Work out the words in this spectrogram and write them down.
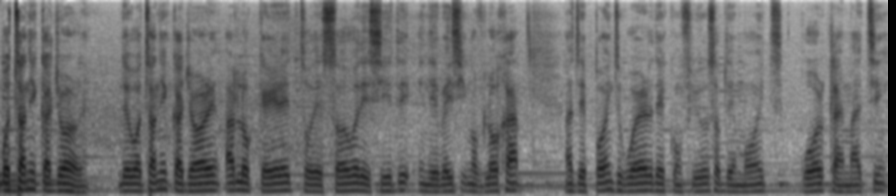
Botanical Garden. The Botanical Garden are located to the south of the city in the basin of Loja, at the point where the confluence of the moist, warm climatic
